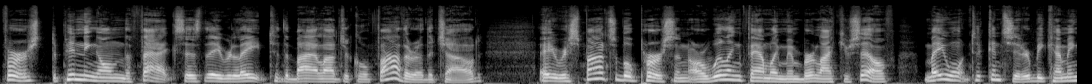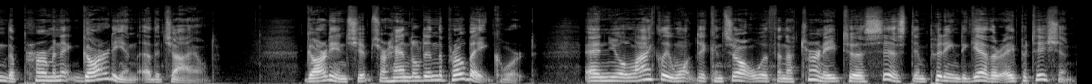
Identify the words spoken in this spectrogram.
First, depending on the facts as they relate to the biological father of the child, a responsible person or willing family member like yourself may want to consider becoming the permanent guardian of the child. Guardianships are handled in the probate court, and you'll likely want to consult with an attorney to assist in putting together a petition.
